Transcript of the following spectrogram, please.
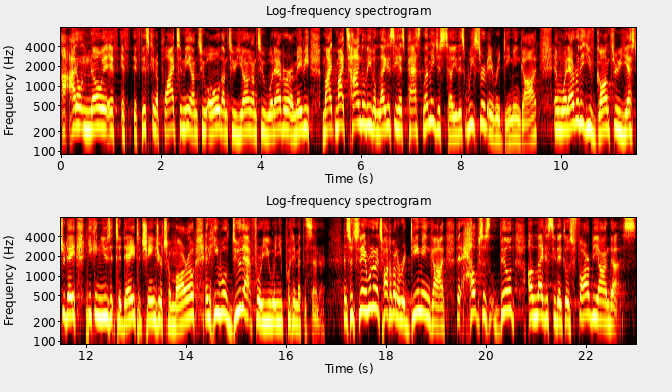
I don't know if, if, if this can apply to me. I'm too old, I'm too young, I'm too whatever, or maybe my, my time to leave a legacy has passed. Let me just tell you this we serve a redeeming God. And whatever that you've gone through yesterday, He can use it today to change your tomorrow. And He will do that for you when you put Him at the center. And so today we're going to talk about a redeeming God that helps us build a legacy that goes far beyond us.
